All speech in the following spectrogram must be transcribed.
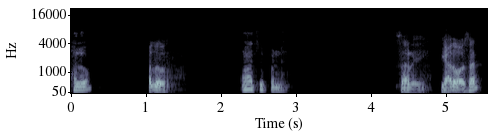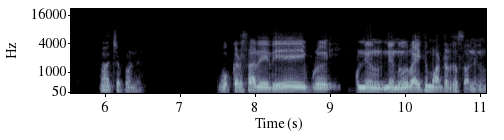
హలో. హలో. ఆ! చెప్పండి. Sir Yadava sir? ఆ! చెప్పండి. ఒక్కటిసారి ఇది ఇప్పుడు ఇప్పుడు నేను నేను రైతు మాట్లాడుతా సార్ నేను.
